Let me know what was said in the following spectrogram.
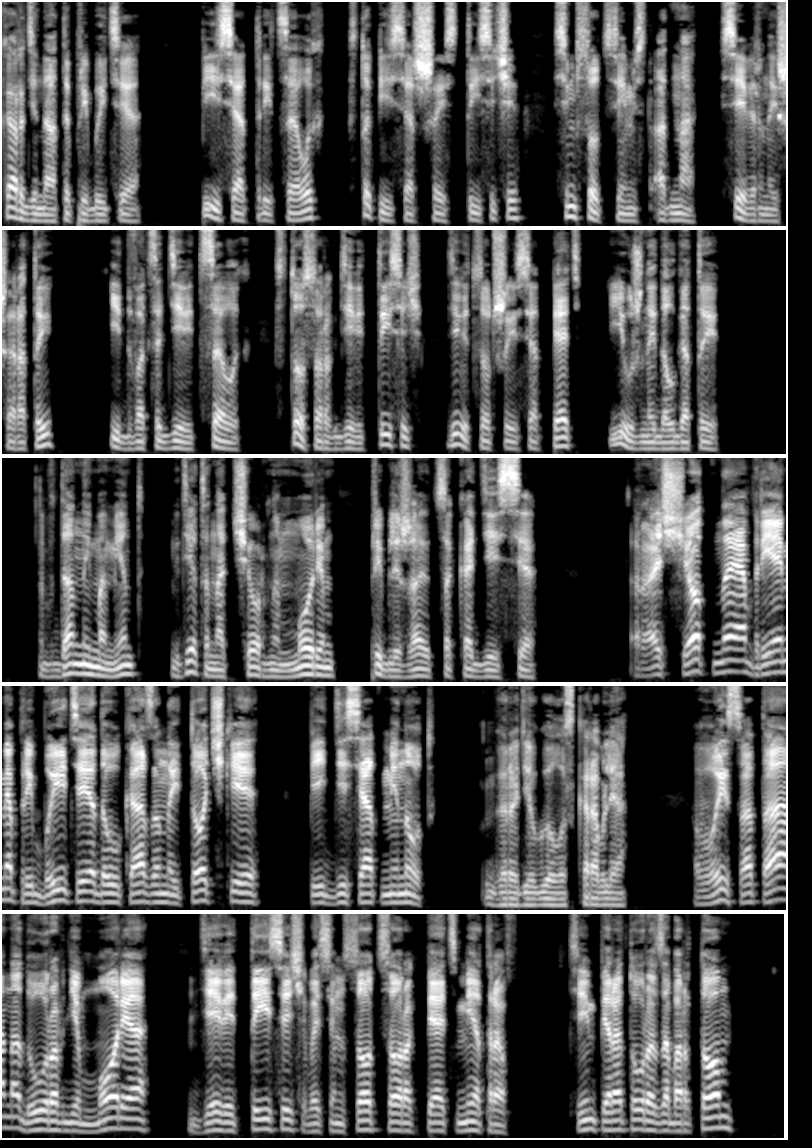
Координаты прибытия 53,156 771 северной широты и 29,149 965 южной долготы. В данный момент где-то над Черным морем приближаются к Одессе. Расчетное время прибытия до указанной точки — 50 минут, — городил голос корабля. Высота над уровнем моря 9845 метров. Температура за бортом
